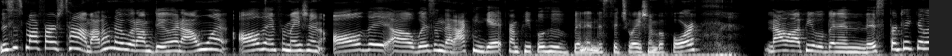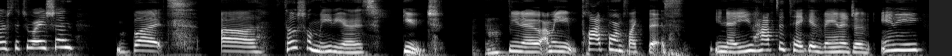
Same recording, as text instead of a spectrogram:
this is my first time. I don't know what I'm doing. I want all the information, all the uh, wisdom that I can get from people who've been in this situation before. Not a lot of people have been in this particular situation, but uh, social media is huge. You know, I mean, platforms like this, you know, you have to take advantage of any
